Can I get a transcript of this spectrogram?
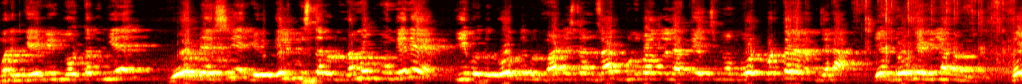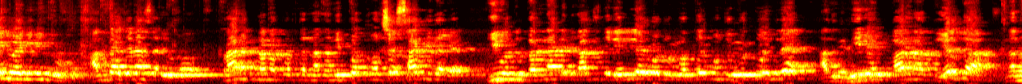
మన కేవీ గౌతమ్కి ಓಟೇಸಿ ಮೇಲೆ ಗೆಲ್ಪಿಸ್ತಾರ ನಮಗ್ ಮುಂದೇನೆ ಈ ಒಂದು రోడ్లు మీరు ಸರ್ ಅತಿ ಹೆಚ್ಚು ನಮ್ಗೆ ಓಟ್ ಕೊಡ್ತಾರೆ ನಮ್ಮ ಜನ. ಏನ್ ಡೌಟೇ ಇಲ್ಲ ನಮ್ಗೆ. ದಯವಾಗಿ ನೀವು ಅಂತ ಜನ ಸರ್ ಇವರು ಪ್ರಾಣ ಪ್ರಾಣ ಕೊಡ್ತಾರೆ. ನನ್ನ ಇಪ್ಪತ್ತು ವರ್ಷ ಸಾಕಿದ್ದಾರೆ. ಈ ಒಂದು ಕರ್ನಾಟಕ ರಾಜ್ಯದಲ್ಲಿ ಎಲ್ಲೇ ಹೋದ್ರು ಗೊತ್ತಿರುವಂತ ಗೊತ್ತು ಅಂದ್ರೆ ಅದು ನೀವೇ ಕಾರಣ ಅಂತ ಹೇಳ್ತಾ ನನ್ನ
